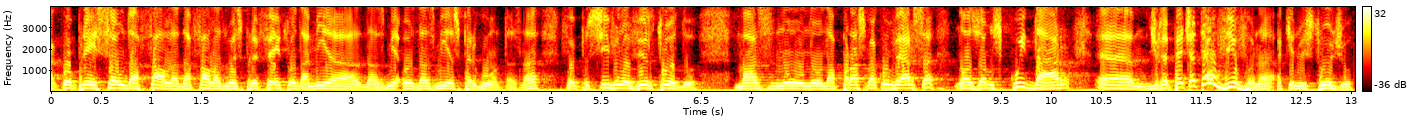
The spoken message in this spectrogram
a compreensão da fala, da fala do ex-prefeito ou, da minha, das, ou das minhas perguntas. Né? Foi possível ouvir tudo, mas no, no, na próxima conversa nós vamos cuidar, de repente até ao vivo, né? aqui no estúdio,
